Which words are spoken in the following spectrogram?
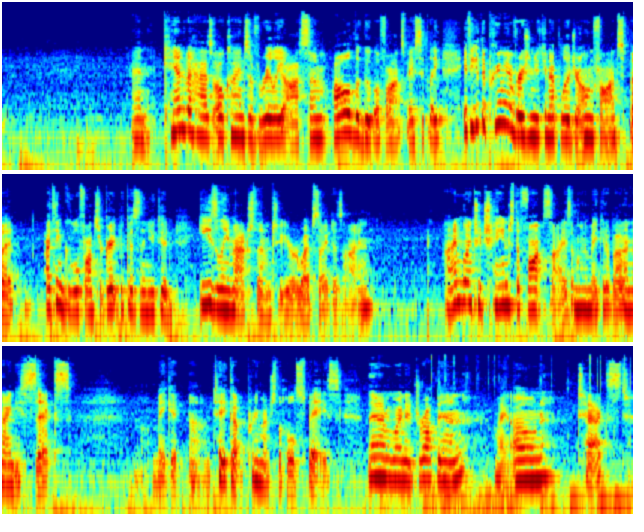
And Canva has all kinds of really awesome, all the Google fonts basically. If you get the premium version, you can upload your own fonts, but I think Google fonts are great because then you could easily match them to your website design. I'm going to change the font size. I'm going to make it about a 96. Uh, make it um, take up pretty much the whole space. Then I'm going to drop in my own text.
